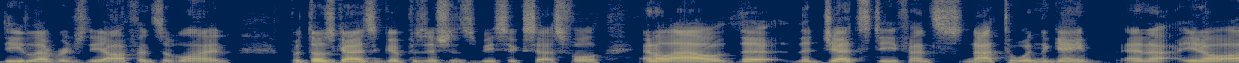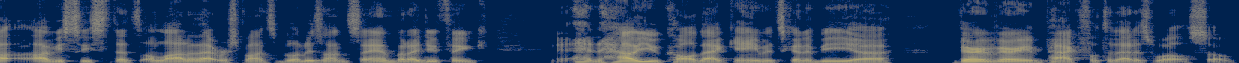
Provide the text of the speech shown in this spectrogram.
deleverage the offensive line, put those guys in good positions to be successful and allow the the Jets defense not to win the game. And uh, you know, obviously that's a lot of that responsibility is on Sam, but I do think and how you call that game, it's going to be uh, very very impactful to that as well. So,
